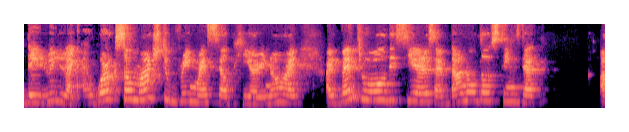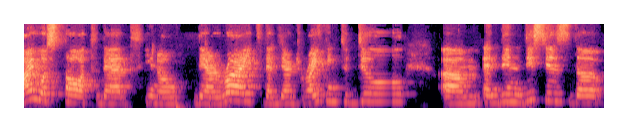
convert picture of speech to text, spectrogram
They really like i work so much to bring myself here you know? I i've been through all these years i've done all those things that i was taught that you know they are right that they're the right thing to do. Um, and then this is the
